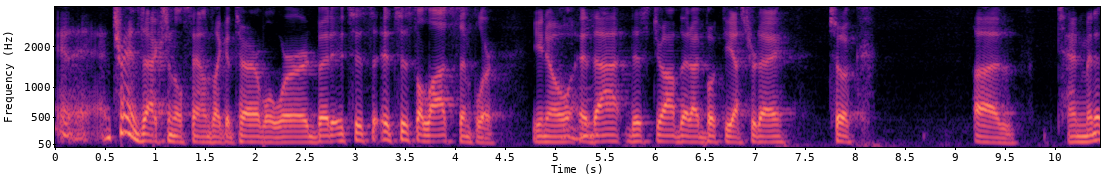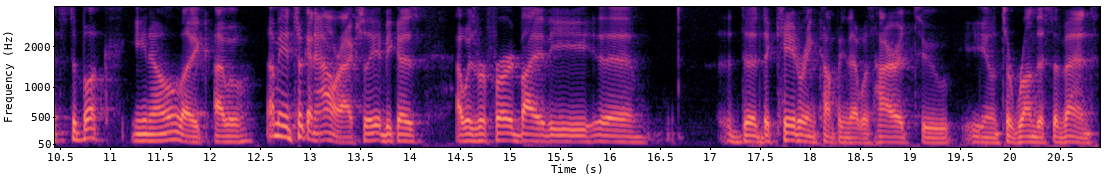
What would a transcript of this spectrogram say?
and transactional sounds like a terrible word, but it's just it's just a lot simpler. You know, mm-hmm. that this job that I booked yesterday took uh, ten minutes to book. You know, like I will. I mean, it took an hour actually because I was referred by the uh, the the catering company that was hired to you know to run this event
